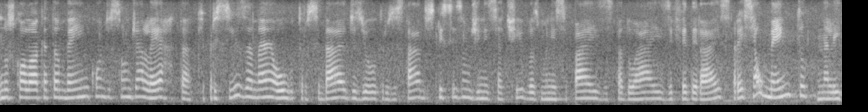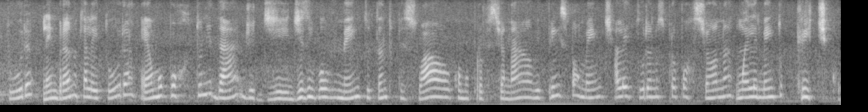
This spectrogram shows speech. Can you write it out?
nos coloca também em condição de alerta que precisa, né, outras cidades e outros estados precisam de iniciativas municipais, estaduais e federais para esse aumento na leitura. Lembrando que a leitura é uma oportunidade de desenvolvimento tanto pessoal como profissional e principalmente a leitura nos proporciona um elemento crítico,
